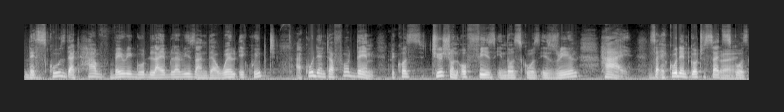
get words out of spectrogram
The schools that have very good libraries and they're well equipped, I couldn't afford them because tuition or fees in those schools is real high. So I couldn't go to such Right. schools.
